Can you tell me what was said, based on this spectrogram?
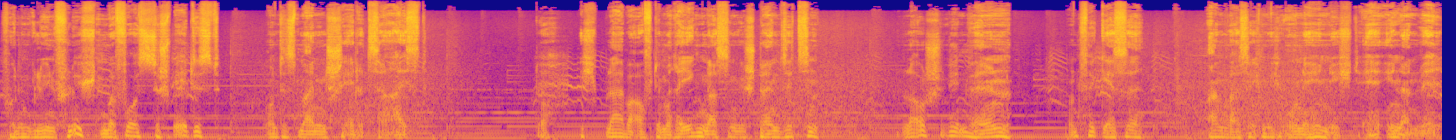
vor dem Glühen flüchten, bevor es zu spät ist und es meinen Schädel zerreißt. Doch ich bleibe auf dem regennassen Gestein sitzen lausche den Wellen und vergesse, an was ich mich ohnehin nicht erinnern will.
